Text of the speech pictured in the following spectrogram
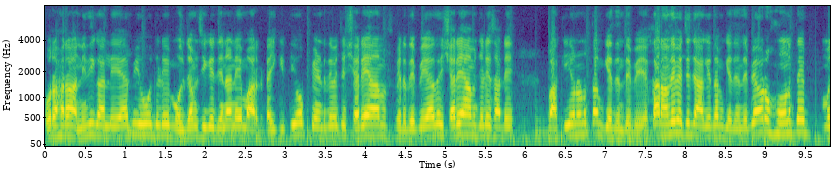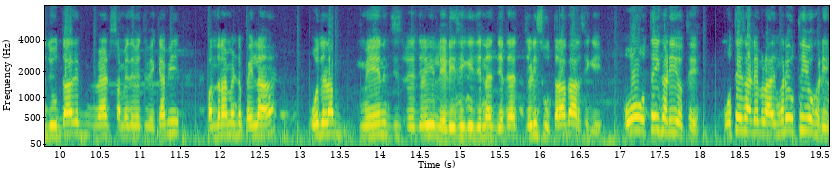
ਔਰ ਹੈਰਾਨੀ ਦੀ ਗੱਲ ਇਹ ਹੈ ਵੀ ਉਹ ਜਿਹੜੇ ਮੁਲਜ਼ਮ ਸੀਗੇ ਜਿਨ੍ਹਾਂ ਨੇ ਮਾਰਕਟਾਈ ਕੀਤੀ, ਉਹ ਪਿੰਡ ਦੇ ਵਿੱਚ ਸ਼ਰੇਆਮ ਫਿਰਦੇ ਪਏ ਆ ਤੇ ਸ਼ਰੇਆਮ ਜਿਹੜੇ ਸਾਡੇ ਬਾਕੀ ਉਹਨਾਂ ਨੂੰ ਧਮਕੀਆਂ ਦਿੰਦੇ ਪਏ ਆ। ਘਰਾਂ ਦੇ ਵਿੱਚ ਜਾ ਕੇ ਧਮਕੀਆਂ ਦਿੰਦੇ ਪਏ ਔਰ ਹੁਣ ਤੇ ਮੌਜੂਦਾ ਦੇ ਮੈਂ ਸਮੇਂ ਦੇ ਵਿੱਚ ਵੇਖਿਆ ਵੀ 15 ਮਿੰਟ ਪਹਿਲਾਂ ਉਹ ਜਿਹੜਾ ਮੇਨ ਜਿਹੜੀ ਲੇਡੀ ਸੀਗੀ, ਜਿਹਨਾਂ ਜਿਹੜਾ ਜਿਹੜੀ ਸੂਤਰਾਧਾਰ ਸੀਗੀ, ਉਹ ਉੱਥੇ ਹੀ ਖੜੀ ਉੱਥੇ। ਉੱਥੇ ਸਾਡੇ ਮੁਲਾਜ਼ਮ ਖੜੇ, ਉੱਥੇ ਹੀ ਉਹ ਖੜੀ।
